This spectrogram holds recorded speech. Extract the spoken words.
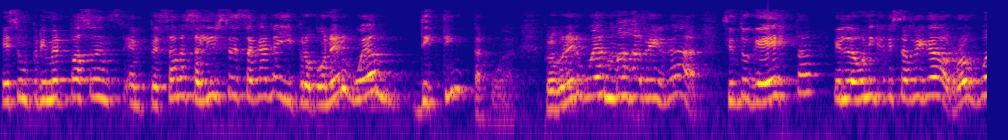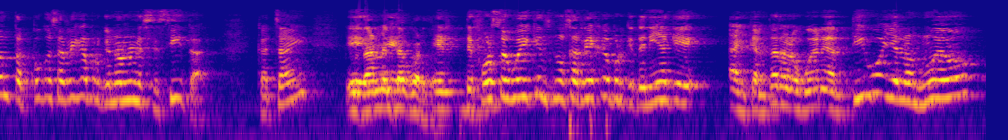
es un primer paso en empezar a salirse de esa caca y proponer weas distintas, weón. Proponer weas más arriesgadas. Siento que esta es la única que se ha arriesgado. Rogue One tampoco se arriesga porque no lo necesita. ¿Cachai? Eh, Totalmente eh, de acuerdo. El The Force Awakens no se arriesga porque tenía que encantar a los weones antiguos y a los nuevos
